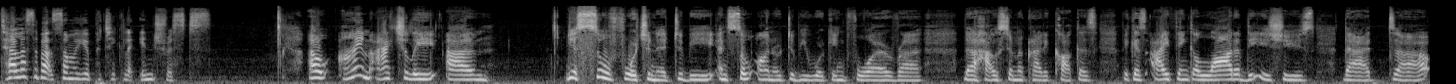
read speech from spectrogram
tell us about some of your particular interests. Oh, I'm actually um, just so fortunate to be and so honored to be working for uh, the House Democratic Caucus because I think a lot of the issues that uh,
